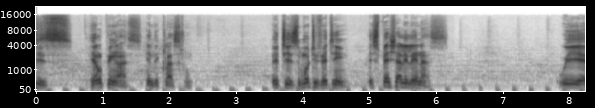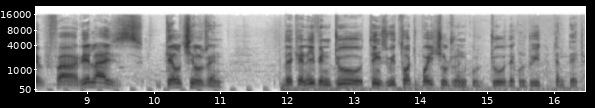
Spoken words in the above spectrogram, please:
is helping us in the classroom. It is motivating, especially learners. we have uh, realized girl children, they can even do things we thought boy children could do, they could do it them better.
